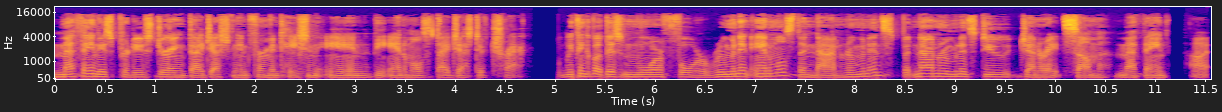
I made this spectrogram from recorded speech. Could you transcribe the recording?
Methane is produced during digestion and fermentation in the animal's digestive tract. We think about this more for ruminant animals than non ruminants, but non ruminants do generate some methane uh,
